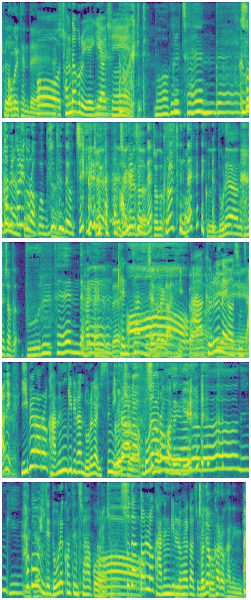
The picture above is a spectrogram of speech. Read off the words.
그 먹을 텐데 어, 하시죠. 정답으로 얘기하신 먹을 텐데 그 순간 헷갈리더라고요. 무슨 텐데였지? 제, 제가 그래서 텐데? 저도 그럴 텐데? 어, 그 노래하는 컨텐츠 하면서 부를 텐데 할까 네. 했는데 괜찮네. 제 노래가 아니니까. 아, 그러네요, 예. 진짜. 아니, 이별하러 가는 길이란 노래가 있으니까. 노래하러, 노래하러 가는 길. 가는 길 하고 이제. 노래 컨텐츠 하고 그렇죠. 수다 떨러 가는 길로 해 가지고 또 저녁하러 가는 길,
